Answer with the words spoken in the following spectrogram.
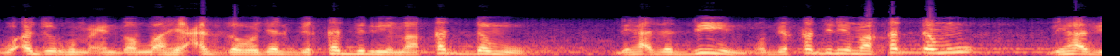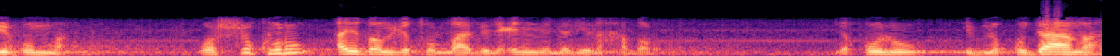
وأجرهم عند الله عز وجل بقدر ما قدموا لهذا الدين وبقدر ما قدموا لهذه الأمة. والشكر أيضا لطلاب العلم الذين حضروا. يقول ابن قدامة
